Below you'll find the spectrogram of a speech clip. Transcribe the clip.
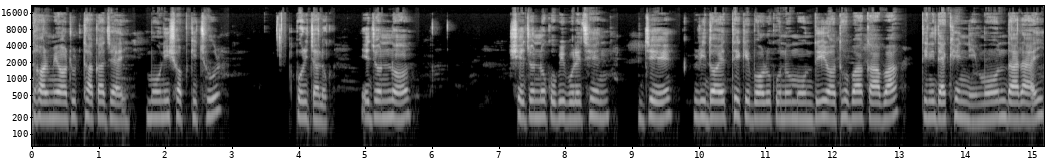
ধর্মে অটুট থাকা যায়, মনই সব কিছুর পরিচালক। এজন্য, সেজন্য কবি বলেছেন যে, হৃদয়ের থেকে বড় কোনো মন্দির অথবা কাবা তিনি দেখেননি। মন দ্বারাই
